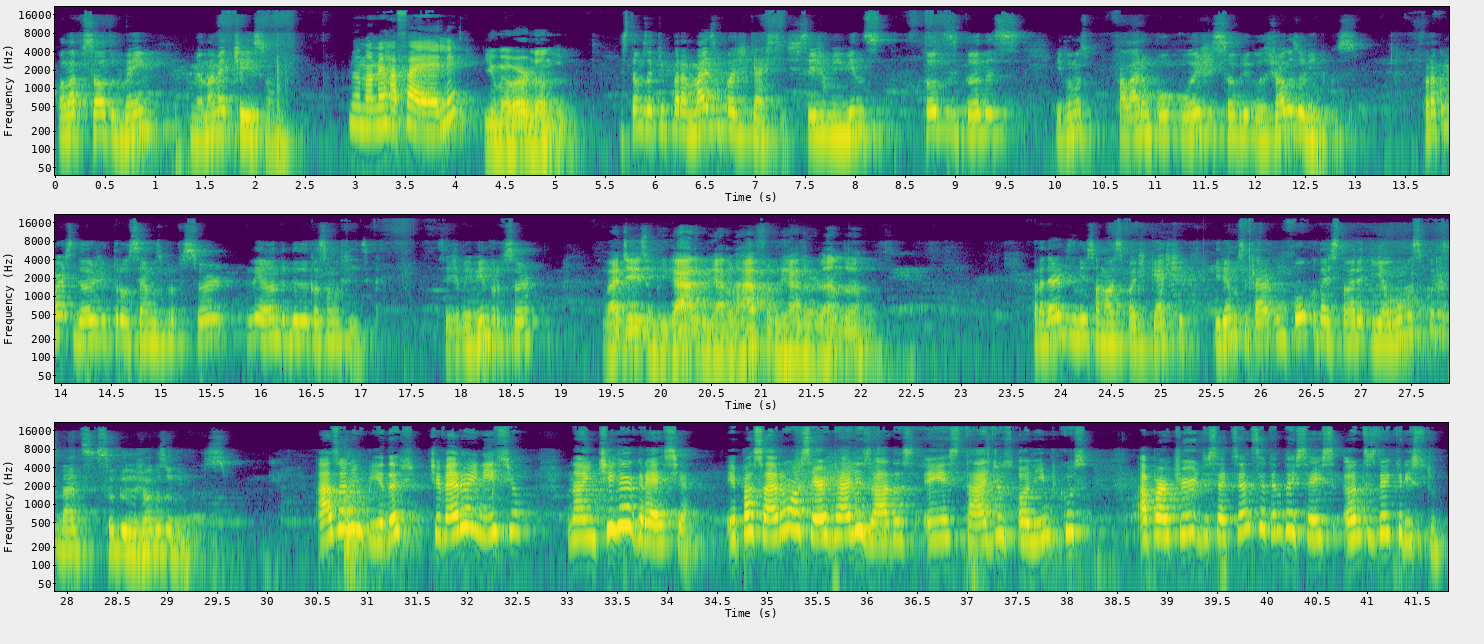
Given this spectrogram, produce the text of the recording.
Olá pessoal, tudo bem? Meu nome é Jason. Meu nome é Rafaele. E o meu é Orlando. Estamos aqui para mais um podcast. Sejam bem-vindos todos e todas e vamos falar um pouco hoje sobre os Jogos Olímpicos. Para a conversa de hoje trouxemos o professor Leandro de Educação Física. Seja bem-vindo, professor. Olá, Jason. Obrigado. Obrigado, Rafa. Obrigado, Orlando. Para dar início ao nosso podcast, iremos citar um pouco da história e algumas curiosidades sobre os Jogos Olímpicos. As Olimpíadas tiveram início na antiga Grécia e passaram a ser realizadas em estádios olímpicos a partir de 776 a.C.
